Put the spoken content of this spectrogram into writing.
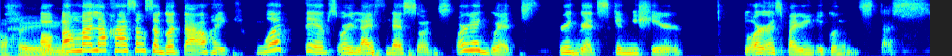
Okay. O, pang malakas ang sagot, ah. Okay. What tips or life lessons or regrets regrets can we share to our aspiring economistas?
